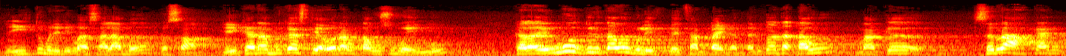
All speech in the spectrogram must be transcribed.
Jadi itu menjadi masalah besar. Jadi kadang bukan setiap orang tahu semua ilmu. Kalau ilmu tu dia tahu, boleh sampaikan. Tapi kalau tak tahu, maka serahkan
